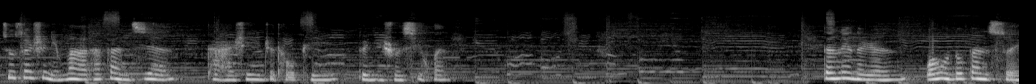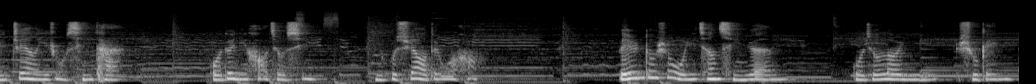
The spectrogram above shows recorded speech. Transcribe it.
就算是你骂他犯贱，他还是硬着头皮对你说喜欢。单恋的人往往都伴随这样一种心态：我对你好就行，你不需要对我好。别人都说我一厢情愿，我就乐意输给你。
